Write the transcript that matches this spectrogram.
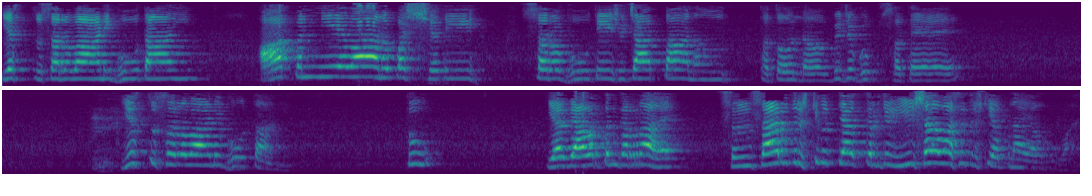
यस्तु सर्वाणी भूतानि, आत्मन्यवानुपश्यति, सर्वभूतेषु चात्मान, ततो न विजुगुप्सते। यस्तु सर्वाणी भूतानी, तू यह व्यावर्तन कर रहा है संसार दृष्टि को त्याग कर जो ईशावास दृष्टि अपनाया हुआ है।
